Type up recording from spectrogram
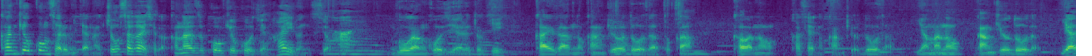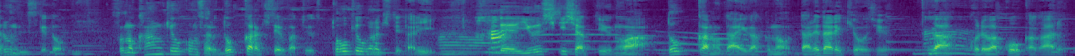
環境コンサルみたいな調査会社が必ず公共工事に入るんですよ。はい。護岸工事やるとき海岸の環境はどうだとか、川の河川の環境どうだ山の環境どうだやるんですけどその環境コンサルどっから来てるかというと東京から来てたりあで有識者っていうのはどっかの大学の誰々教授うん。がこれは効果がある。うん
